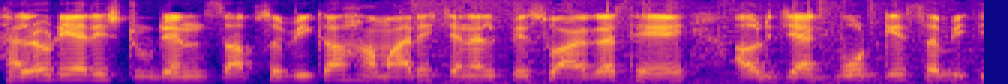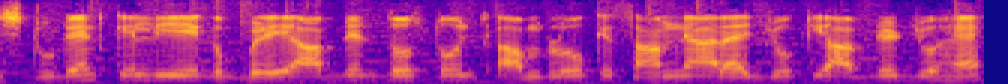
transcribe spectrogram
हेलो डियर स्टूडेंट्स, आप सभी का हमारे चैनल पे स्वागत है और जैकबोर्ड के सभी स्टूडेंट के लिए एक बड़े अपडेट दोस्तों आप लोगों के सामने आ रहा है, जो कि अपडेट जो है,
